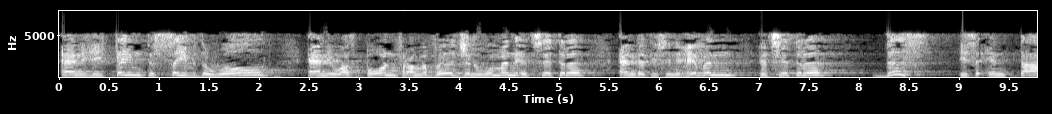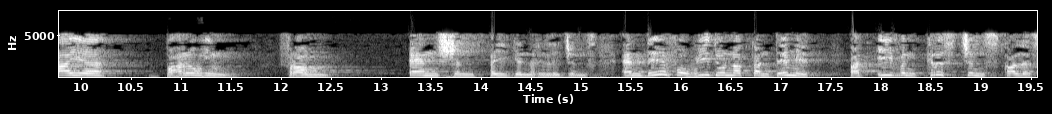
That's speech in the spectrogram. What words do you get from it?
and he came to save the world, and he was born from a virgin woman, etc., and that is in heaven, etc. This is an entire borrowing from ancient pagan religions. And therefore we do not condemn it, but even Christian scholars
